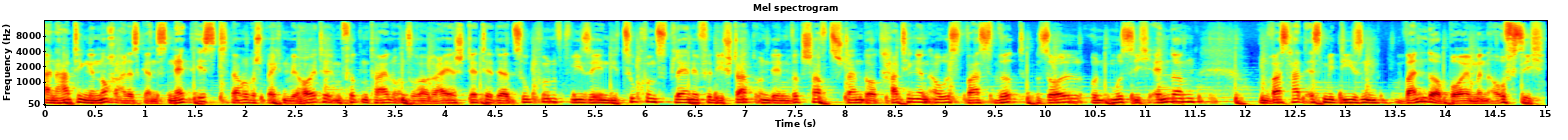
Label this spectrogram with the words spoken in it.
an Hattingen noch alles ganz nett ist, darüber sprechen wir heute im vierten Teil unserer Reihe Städte der Zukunft. Wie sehen die Zukunftspläne für die Stadt und den Wirtschaftsstandort Hattingen aus? Was wird, soll und muss sich ändern? Und was hat es mit diesen Wanderbäumen auf sich?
